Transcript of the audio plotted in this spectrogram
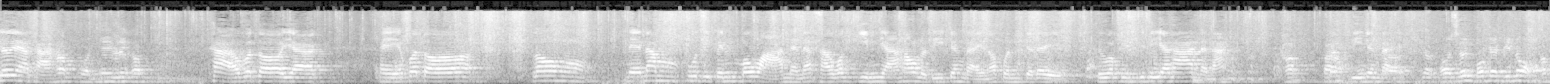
เลยอะค่ะ ครับขวดนี้เลยครับค่ะอบตอยากให้อบตลองแนะนำผู้ที่เป็นเบาหวานเนี่ยนะคะ ว่ากินยาเฮาและดีจังใดเนาะเพิ่นจะได้ถือว่าเป็นวิทยาทานน่ะนะ ครับมันดีจังใดจะขอเชิญพ่อแม่พี่น้องครับ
